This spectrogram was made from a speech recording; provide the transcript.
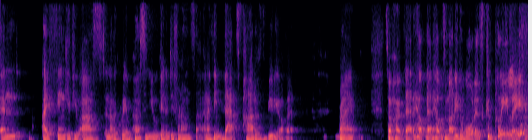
and I think if you asked another queer person, you will get a different answer. And I think that's part of the beauty of it, mm-hmm. right? So I hope that help that helps muddy the waters completely.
